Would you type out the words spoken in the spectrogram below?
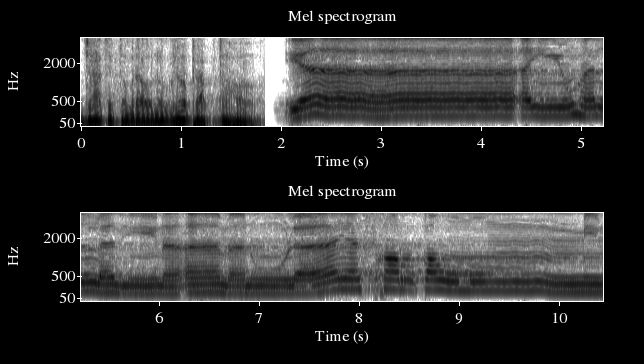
যাহাতে তোমরা অনুগ্রহ প্রাপ্ত হও يا ايها الذين امنوا لا يسخر قوم من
